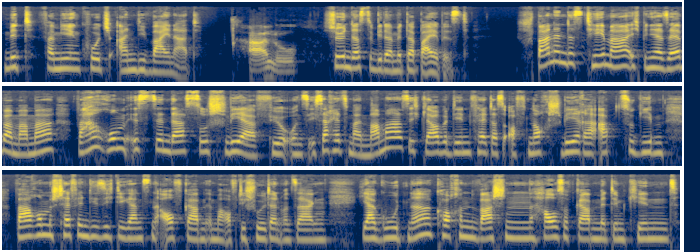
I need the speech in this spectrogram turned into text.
mit Familiencoach Andy Weinert. Hallo. Schön, dass du wieder mit dabei bist. Spannendes Thema. Ich bin ja selber Mama. Warum ist denn das so schwer für uns? Ich sage jetzt mal Mamas. Ich glaube, denen fällt das oft noch schwerer abzugeben. Warum scheffeln die sich die ganzen Aufgaben immer auf die Schultern und sagen, ja gut, ne, kochen, waschen, Hausaufgaben mit dem Kind,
